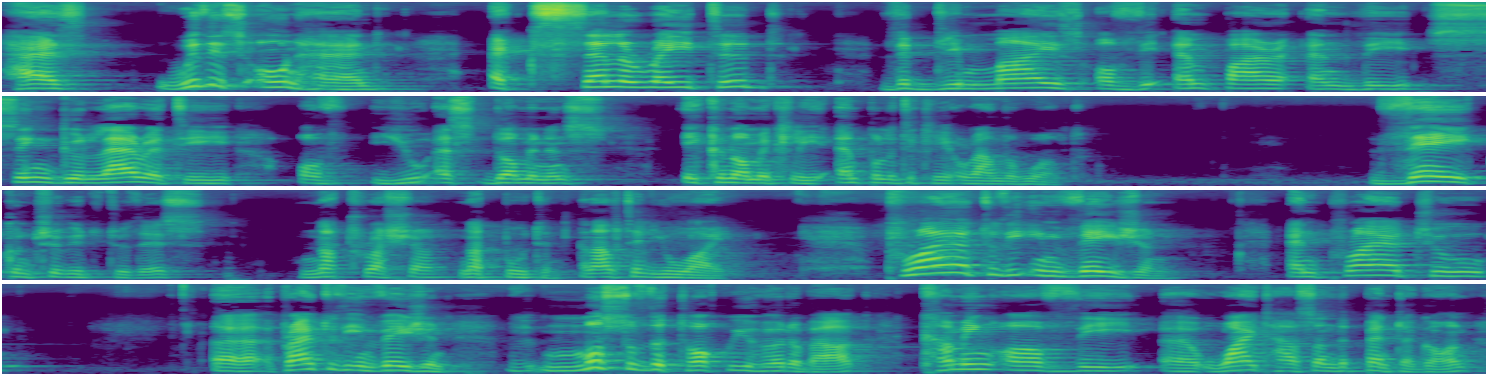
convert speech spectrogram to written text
has, with its own hand, accelerated the demise of the empire and the singularity of US dominance economically and politically around the world. They contributed to this, not Russia, not Putin. And I'll tell you why prior to the invasion and prior to uh, prior to the invasion, most of the talk we heard about coming of the uh, White House and the Pentagon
